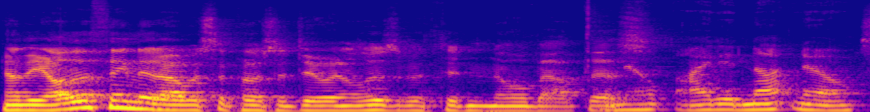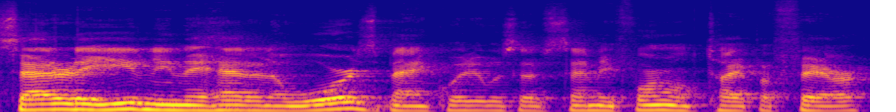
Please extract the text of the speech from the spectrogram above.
Now, the other thing that I was supposed to do, and Elizabeth didn't know about this. Nope, I did not know. Saturday evening, they had an awards banquet. It was a semi formal type affair.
